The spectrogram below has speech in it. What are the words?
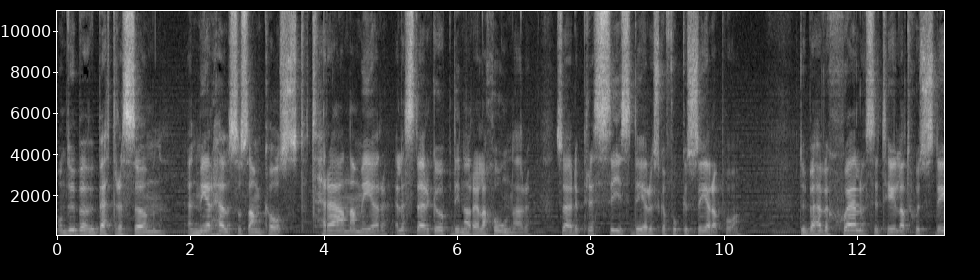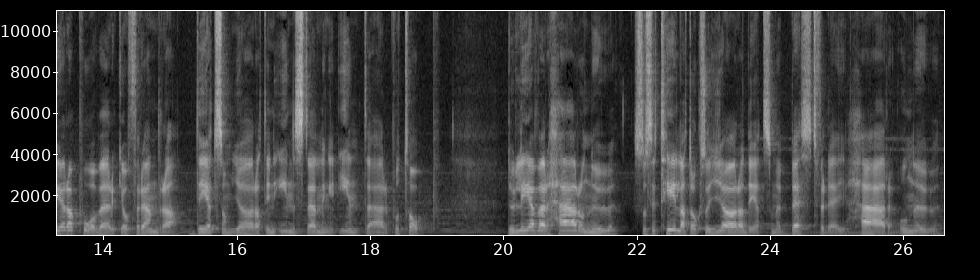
Om du behöver bättre sömn, en mer hälsosam kost, träna mer eller stärka upp dina relationer så är det precis det du ska fokusera på. Du behöver själv se till att justera, påverka och förändra det som gör att din inställning inte är på topp. Du lever här och nu, så se till att också göra det som är bäst för dig här och nu.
